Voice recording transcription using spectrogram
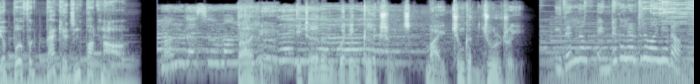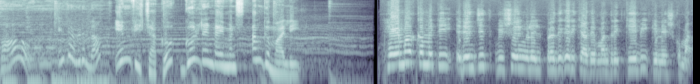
your perfect packaging partner. Thali eternal wedding collections by Chungath jewellery ഇതെല്ലാം എന്റെ കല്യാണത്തിന് വാങ്ങിയതാ. വാവ്. ഇതെവിടുന്നാ M V Chacko golden diamonds Angamaly. Hema committee Ranjith വിഷയങ്ങളിൽ പ്രതികരിക്കാതെ മന്ത്രി കെ ബി ഗണേഷ് കുമാർ.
